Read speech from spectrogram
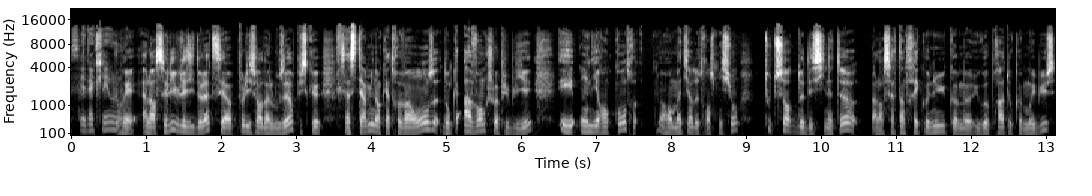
c'est la clé aujourd'hui. Alors ce livre, Les Idolâtres, c'est un peu l'histoire d'un loser puisque ça se termine en 91, donc avant que je sois publié, et on y rencontre en matière de transmission toutes sortes de dessinateurs, alors certains très connus comme euh, Hugo Pratt ou comme Moebius,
